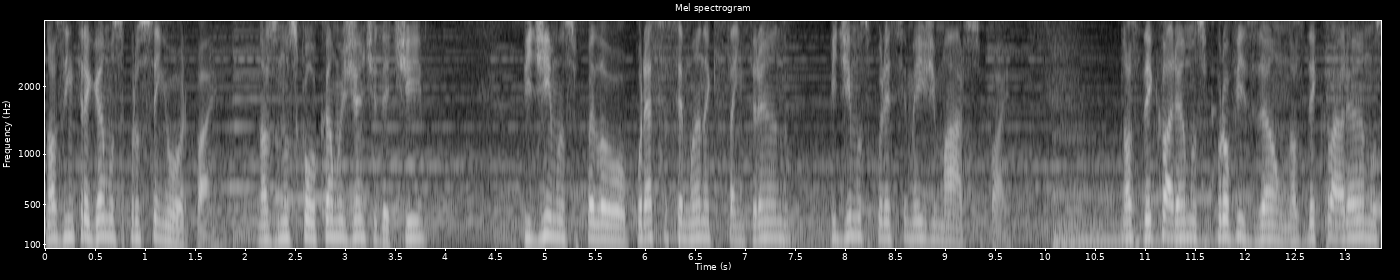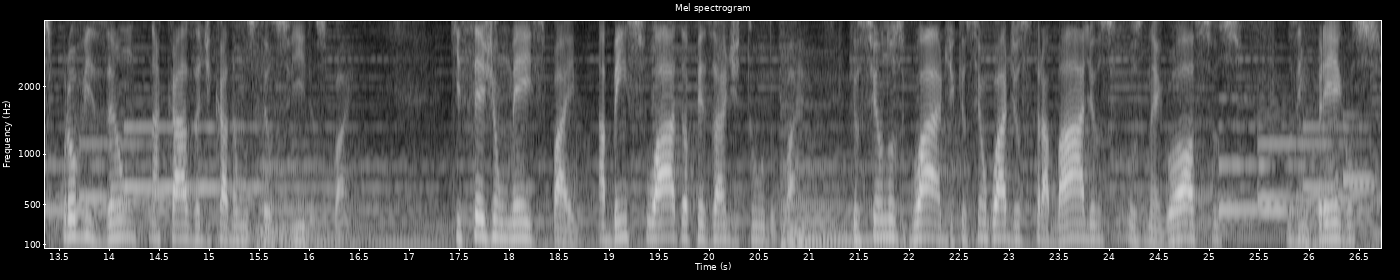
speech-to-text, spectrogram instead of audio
Nós entregamos para o Senhor, Pai. Nós nos colocamos diante de Ti, pedimos pelo, por essa semana que está entrando, pedimos por esse mês de março, Pai. Nós declaramos provisão, nós declaramos provisão na casa de cada um dos Teus filhos, Pai. Que seja um mês, Pai, abençoado apesar de tudo, Pai. Que o Senhor nos guarde, que o Senhor guarde os trabalhos, os negócios, os empregos.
